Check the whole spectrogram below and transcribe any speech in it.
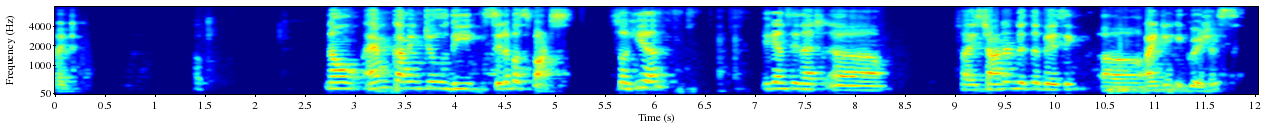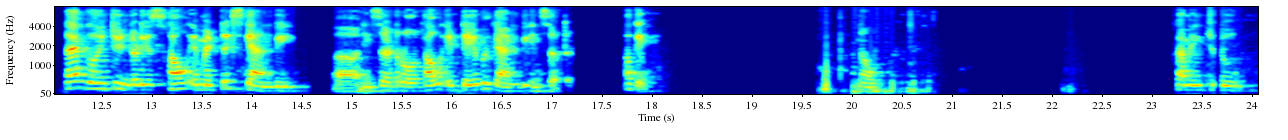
Right. Okay. Now I am coming to the syllabus parts. So here you can see that, uh, so I started with the basic uh, writing equations. I am going to introduce how a matrix can be uh, inserter or how a table can be inserted. Okay. Now, coming to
